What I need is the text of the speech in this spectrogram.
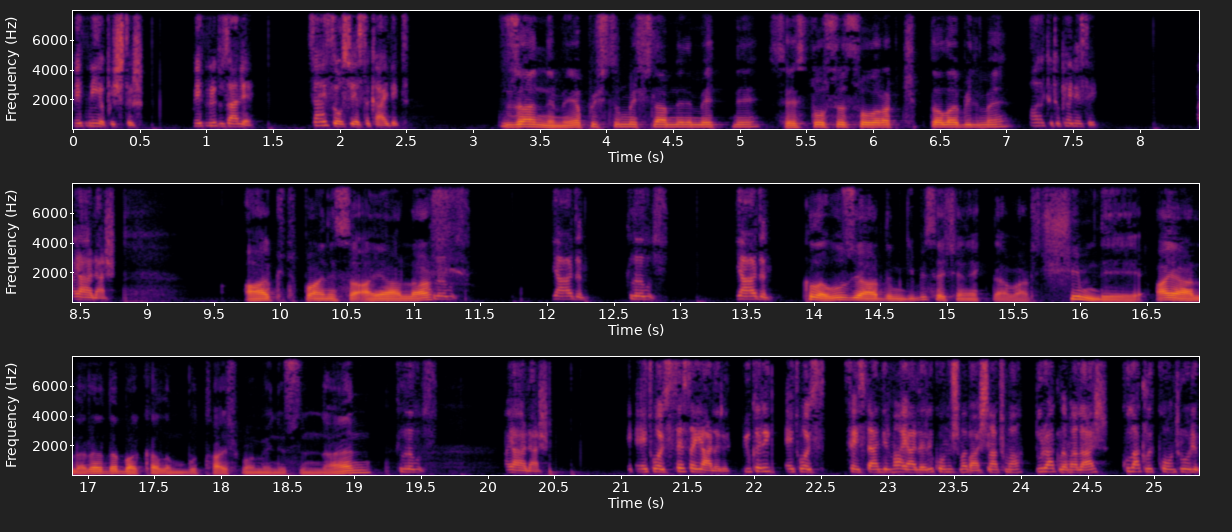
Metni yapıştır. Metni düzenle. Ses dosyası kaydet. düzenleme, yapıştırma işlemleri metni, ses dosyası olarak çıktı alabilme, A kütüphanesi. Ayarlar. A kütüphanesi ayarlar, Kılavuz. Yardım. Kılavuz. Yardım. kılavuz yardım gibi seçenekler var. Şimdi ayarlara da bakalım bu taşma menüsünden. Kılavuz. Ayarlar. Etvoice ses ayarları. Yukarı Etvoice seslendirme ayarları konuşma başlatma. Duraklamalar. Kulaklık kontrolü.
